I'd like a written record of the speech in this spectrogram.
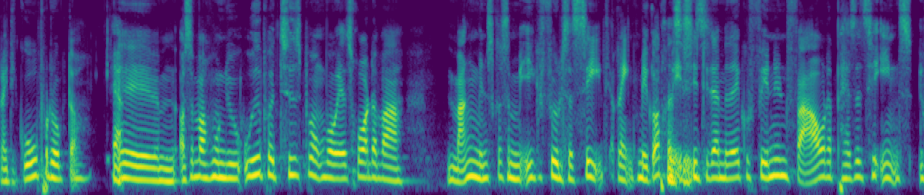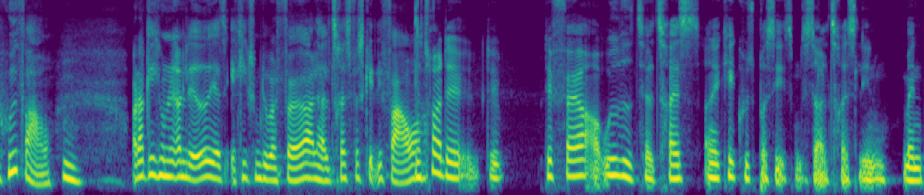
rigtig gode produkter. Ja. Øhm, og så var hun jo ude på et tidspunkt, hvor jeg tror, der var mange mennesker, som ikke følte sig set rent make Præcis. Det der med at ikke kunne finde en farve, der passede til ens hudfarve. Mm. Og der gik hun ind og lavede, jeg, jeg kan ikke om det var 40 eller 50 forskellige farver. Jeg tror, det, det, det er 40 og udvidet til 50, og jeg kan ikke huske præcis, om det er så 50 lige nu. Men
